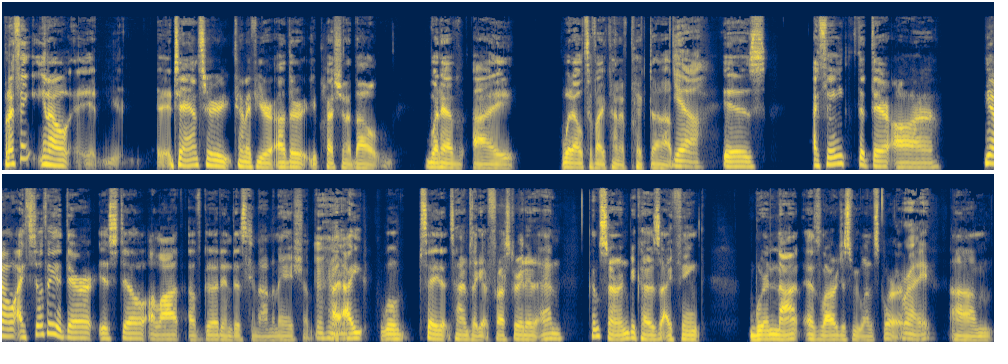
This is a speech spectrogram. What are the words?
But I think, you know, to answer kind of your other your question about what have I, what else have I kind of picked up Yeah. is I think that there are, you know, I still think that there is still a lot of good in this denomination. Mhm. I, I will say that times I get frustrated and concerned because I think we're not as large as we once were. Right. Um,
